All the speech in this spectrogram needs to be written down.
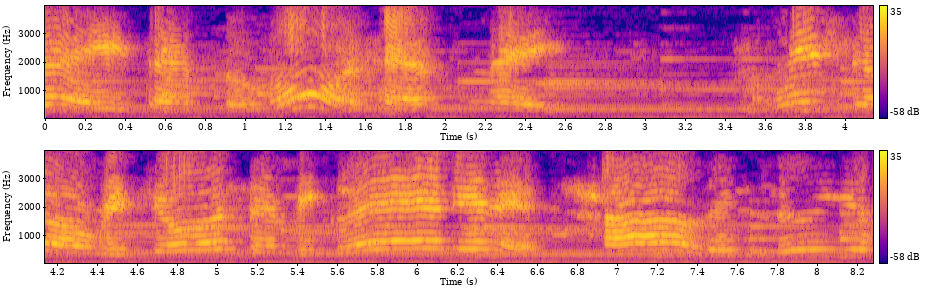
day that the Lord has made. We shall rejoice and be glad in it. Hallelujah,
